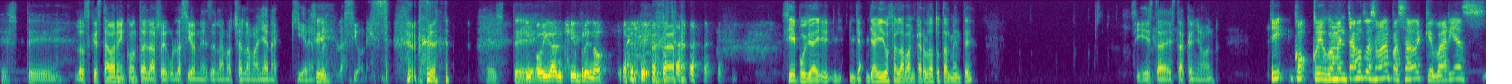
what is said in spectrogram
Este, Los que estaban en contra de las regulaciones de la noche a la mañana quieren Sí. regulaciones. este, Sí, oigan, siempre no. sí, pues ya, ya, ya idos a la bancarrota totalmente. sí, está, está cañón. Sí, co- co- comentamos la semana pasada que varias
